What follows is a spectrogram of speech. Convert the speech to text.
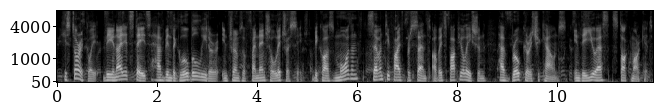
Historically, the United States have been the global leader in terms of financial literacy, because more than 75% of its population have brokerage accounts in the US stock market.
